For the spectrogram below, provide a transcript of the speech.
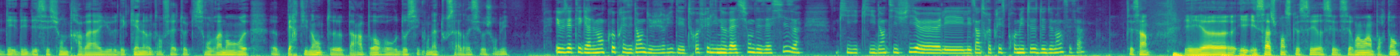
des, des, sessions de travail, des keynotes en fait qui sont vraiment pertinentes euh, par rapport aux dossiers qu'on a tous à adresser aujourd'hui. Et vous êtes également coprésident du jury des trophées de l'innovation des assises, qui, identifie euh, les, entreprises prometteuses de demain, c'est ça? C'est ça. Euh, et, ça, je pense que c'est vraiment important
